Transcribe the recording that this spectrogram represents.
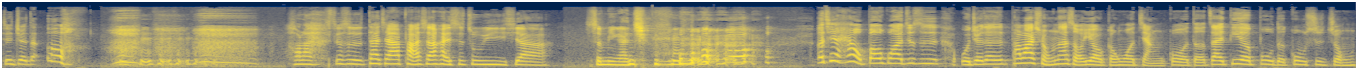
就觉得哦，好啦，就是大家爬山还是注意一下生命安全，而且还有包括就是我觉得趴趴熊那时候也有跟我讲过的，在第二部的故事中，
